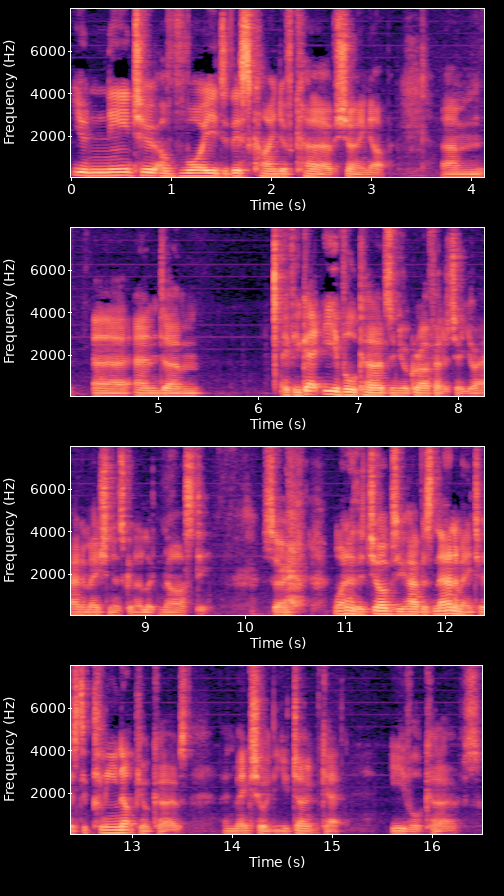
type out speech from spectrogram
you need to avoid this kind of curve showing up. Um, uh, and um, if you get evil curves in your graph editor, your animation is going to look nasty. So one of the jobs you have as an animator is to clean up your curves and make sure that you don't get evil curves.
